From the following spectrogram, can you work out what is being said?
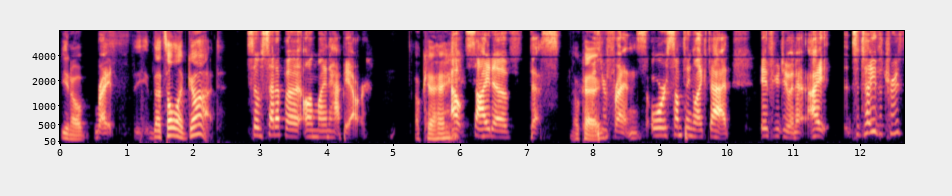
you know, Right. that's all I've got. So set up an online happy hour Okay. outside of this. Okay. with your friends or something like that if you're doing it i to tell you the truth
